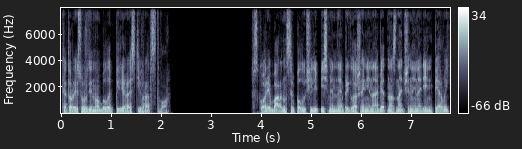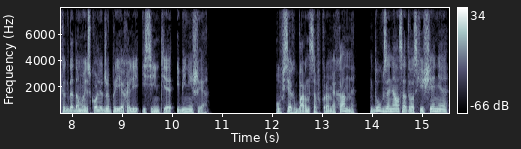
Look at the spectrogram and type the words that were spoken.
которой суждено было перерасти в родство. Вскоре Барнсы получили письменное приглашение на обед, назначенный на день первый, когда домой из колледжа приехали и Синтия, и Бенишия. У всех Барнсов, кроме Ханны, дух занялся от восхищения,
